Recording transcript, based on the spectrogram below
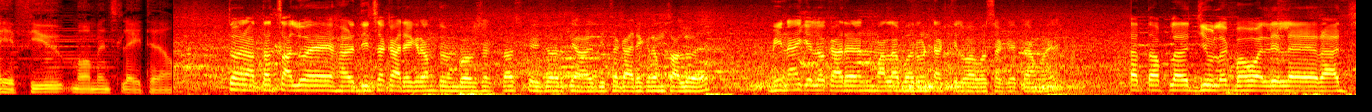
A few moments later. तर आता चालू आहे हळदीचा कार्यक्रम तुम्ही बघू शकता स्टेजवरती हळदीचा कार्यक्रम चालू आहे. मी नाही गेलो कारण मला भरून टाकतील बाबा सगळे त्यामुळे. आता आपला जिवलक भाऊ आलेला आहे राज.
